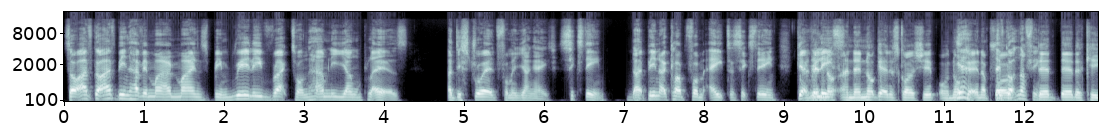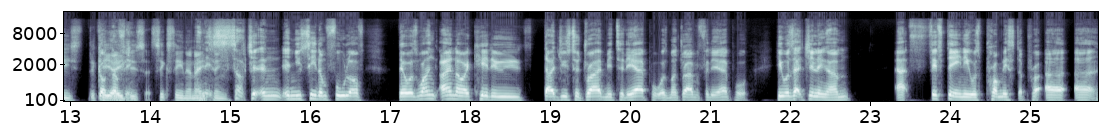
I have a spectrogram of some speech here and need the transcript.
So I've got I've been having my mind's been really racked on how many young players are destroyed from a young age, 16. Mm. Like being at a club from eight to 16, get and released. Not, and they're not getting a scholarship or not Yeah, getting a they've pro. got nothing. They're, they're the keys, the Got key nothing. ages, 16 and and 18. it's such a and, and you see them fall off. There was one I know a kid who dad used to drive me to the airport, was my driver for the airport. He was at Gillingham. At 15, he was promised a pro, uh, uh,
